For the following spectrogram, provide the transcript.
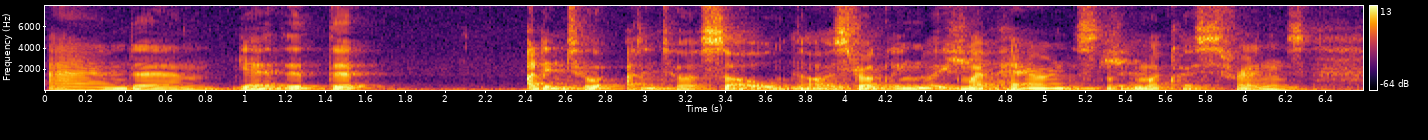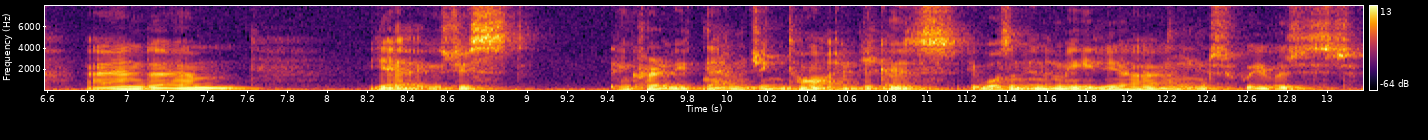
And um, yeah, the, the I didn't tell I didn't tell a soul that I was mm. struggling, not even my parents, not even my closest friends, and um, yeah, it was just an incredibly damaging time because it wasn't in the media, and we were just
